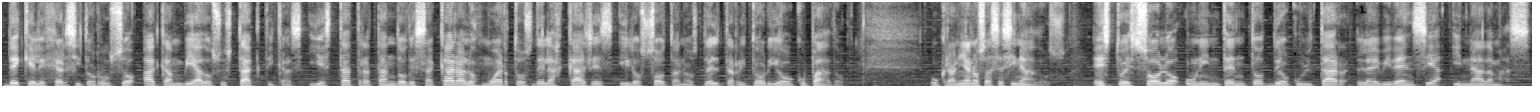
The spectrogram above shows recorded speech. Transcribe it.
de que el ejército ruso ha cambiado sus tácticas y está tratando de sacar a los muertos de las calles y los sótanos del territorio ocupado. Ucranianos asesinados. Esto es solo un intento de ocultar la evidencia y nada más.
